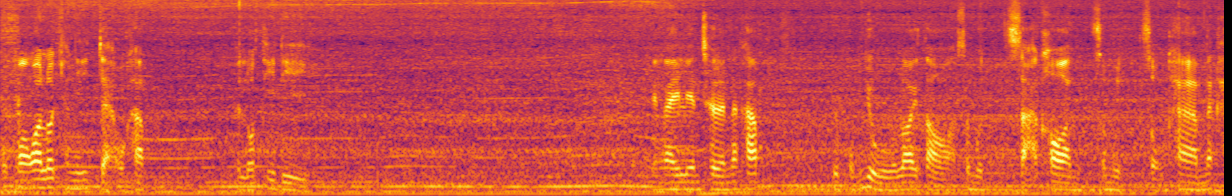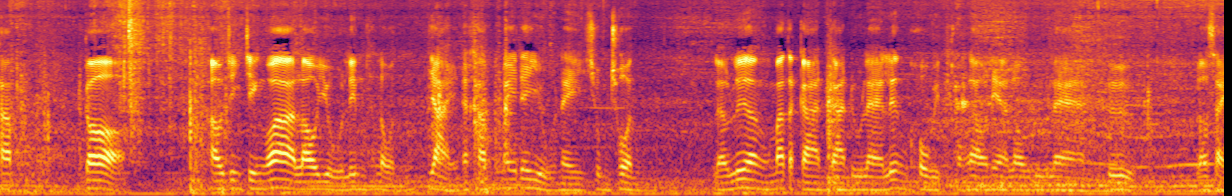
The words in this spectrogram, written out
ผมมองว่ารถคันนี้แจ๋วครับ เป็นรถที่ดี ยังไงเรียนเชิญนะครับคือผมอยู่รอยต่อสมุทรสาคร สมุทรสงครามนะครับ ก็เอาจริง ๆ ว่าเราอยู่ริมถนนใหญ่นะครับ ไม่ได้อยู่ในชุมชน แล้วเรื่องมาตรการการดูแลเรื่องโควิดของเราเนี่ย เราดูแลคือเราใส่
